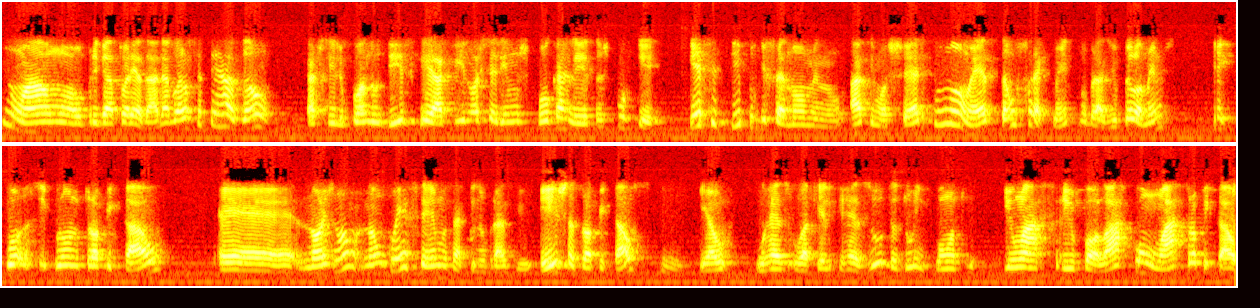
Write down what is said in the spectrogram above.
não há uma obrigatoriedade. Agora, você tem razão, Castilho, quando diz que aqui nós teríamos poucas letras. Por quê? Esse tipo de fenômeno atmosférico não é tão frequente no Brasil. Pelo menos ciclone tropical, é, nós não, não conhecemos aqui no Brasil. Extratropical, sim, que é o o o, aquele que resulta do encontro de um ar frio polar com um ar tropical.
